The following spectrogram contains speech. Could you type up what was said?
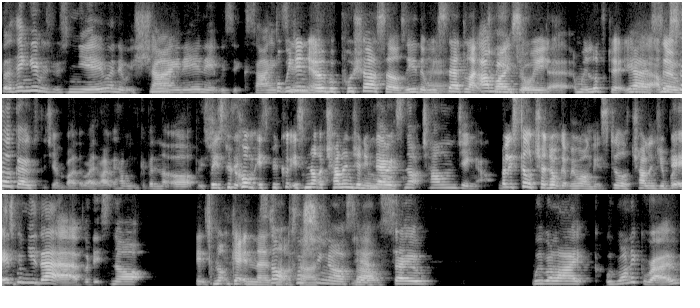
But the thing is, it was new and it was shiny and it was exciting. but we didn't and- over push ourselves either. We Yeah. said like And we twice a enjoyed week it. and we loved it. Yeah, and we so still go to the gym, by the way. Like we haven't given that up. It's but it's just that- become it's because it's not a challenge anymore. no, it's not challenging. well it's still don't get me wrong, it's still challenging, but It it's, is when you're there, but it's not. it's not getting there. it's not pushing Yeah. ourselves. So we were like, we want to grow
